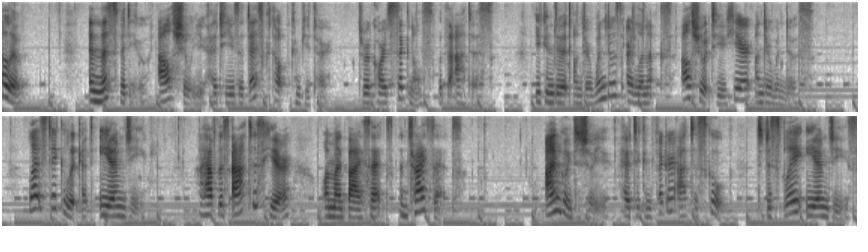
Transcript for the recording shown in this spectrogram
Hello! In this video, I'll show you how to use a desktop computer to record signals with the Attys. You can do it under Windows or Linux. I'll show it to you here under Windows. Let's take a look at EMG. I have this Attys here on my biceps and triceps. I'm going to show you how to configure AttysScope to display EMGs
